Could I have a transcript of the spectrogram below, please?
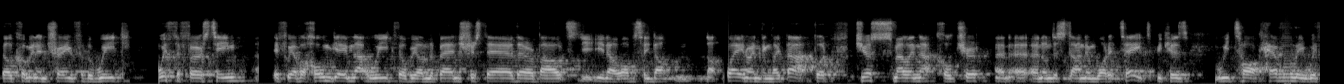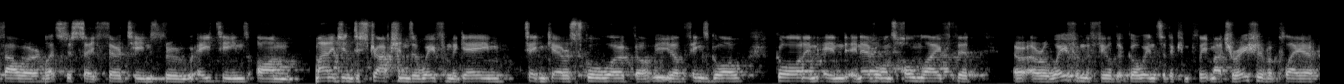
They'll come in and train for the week with the first team. If we have a home game that week, they'll be on the bench just there, thereabouts. You know, obviously not not playing or anything like that, but just smelling that culture and, and understanding what it takes. Because we talk heavily with our, let's just say, 13s through 18s on managing distractions away from the game, taking care of schoolwork. You know, things go go on in, in, in everyone's home life that are, away from the field that go into the complete maturation of a player,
